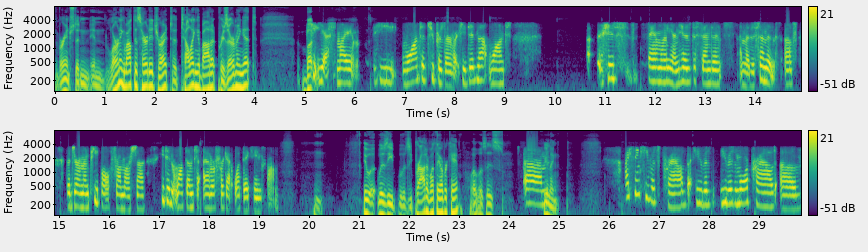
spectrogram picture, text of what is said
very interested in, in learning about this heritage, right? To telling about it, preserving it. But yes, my he wanted to preserve it. He did not want uh, his family and his descendants and the descendants of the German people from Russia. He didn't want them to ever forget what they came from. Hmm. It, was he was he proud of what they overcame? What was his um, feeling? I think he was proud, but he was he was more proud of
